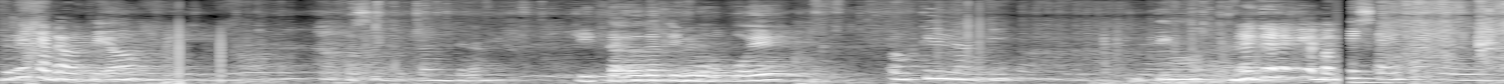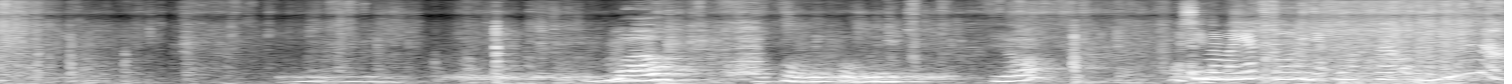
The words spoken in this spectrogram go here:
Dire ka daw, ibutang dira. Kita agad mo ko eh. Okay lang eh. Timo. Eh, gani kayo ba? Guys, kain tayo. Wow. Pugling-pugling. No? Kasi mamaya ko, hindi ako magkaon na.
